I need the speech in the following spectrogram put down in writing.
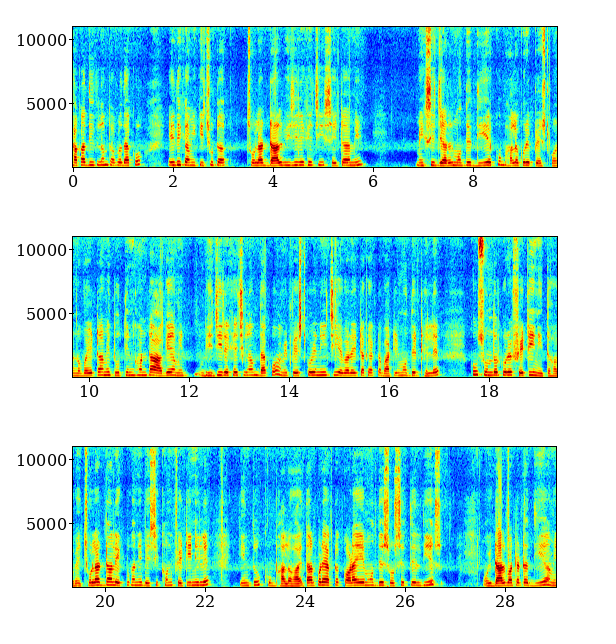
ঢাকা দিয়ে দিলাম, তারপর দেখো এইদিকে আমি কিছুটা ছোলার ডাল ভিজিয়ে রেখেছি, সেটা আমি মিক্সির জারের মধ্যে দিয়ে খুব ভালো করে পেস্ট করে নেব। এটা আমি দু তিন ঘণ্টা আগে আমি ভিজিয়ে রেখেছিলাম। দেখো, আমি পেস্ট করে নিয়েছি, এবার এটাকে একটা বাটির মধ্যে ঢেলে খুব সুন্দর করে ফেটিয়ে নিতে হবে। ছোলার ডাল একটুখানি বেশিক্ষণ ফেটিয়ে নিলে কিন্তু খুব ভালো হয়। তারপরে একটা কড়াইয়ের মধ্যে সর্ষের তেল দিয়ে ওই ডাল বাটাটা দিয়ে আমি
